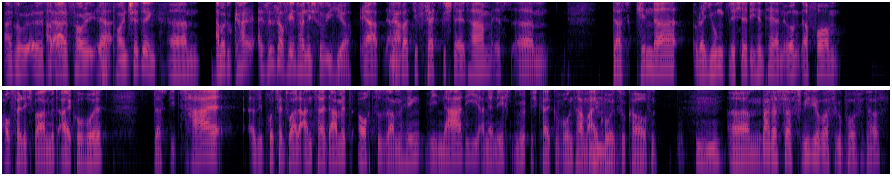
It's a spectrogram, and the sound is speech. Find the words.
Also, äh, Aber- äh, sorry, ja. äh, Point-Shitting. Ähm, Aber du kannst, es ist auf jeden Fall nicht so wie hier. Ja, also Ja. was die festgestellt haben, ist, ähm, dass Kinder oder Jugendliche, die hinterher in irgendeiner Form auffällig waren mit Alkohol, dass die Zahl, also die prozentuale Anzahl damit auch zusammenhing, wie nah die an der nächsten Möglichkeit gewohnt haben, Alkohol zu kaufen. Ähm, War das das Video, was du gepostet hast?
